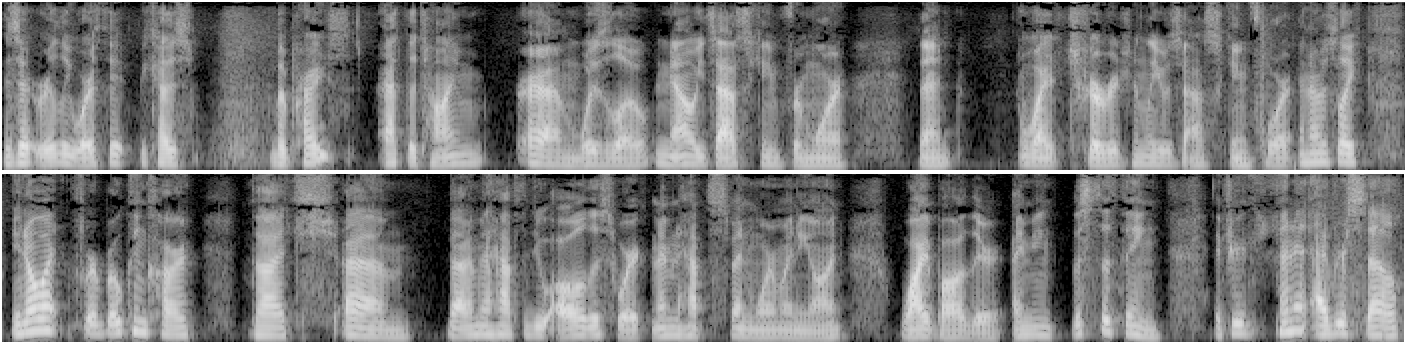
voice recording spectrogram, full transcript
is it really worth it? Because the price at the time um, was low, and now he's asking for more than what originally was asking for. And I was like, you know what? For a broken car that um that I'm gonna have to do all this work and I'm gonna have to spend more money on, why bother? I mean, this is the thing. If you're gonna ever sell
